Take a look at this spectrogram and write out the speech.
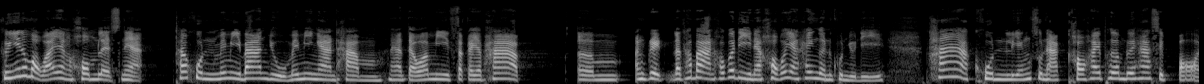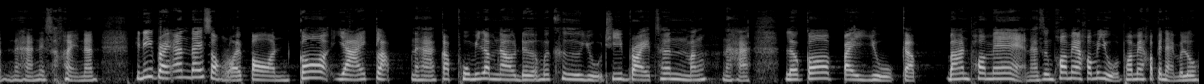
คือยี่ต้องบอกว่าอย่าง homeless เนี่ย ถ้าคุณไม่มีบ้านอยู่ไม่มีงานทำนะแต่ว่ามีศักยภาพอังกฤษรัฐบาลเขาก็ดีนะเขาก็ยังให้เงินคุณอยู่ดี ถ้าคุณเลี้ยงสุนัขเขาให้เพิ่มด้วย 50 ปอนด์นะคะในสมัยนั้น ทีนี้ไบรอันได้ 200 ปอนด์ก็ย้ายกลับนะคะกับภูมิลำเนาเดิมก็คืออยู่ที่ไบรตันมั้งนะคะแล้วก็ไปอยู่กับ บ้านพ่อแม่นะซึ่งพ่อแม่เขาไม่อยู่ พ่อแม่เขาไปไหนไม่รู้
